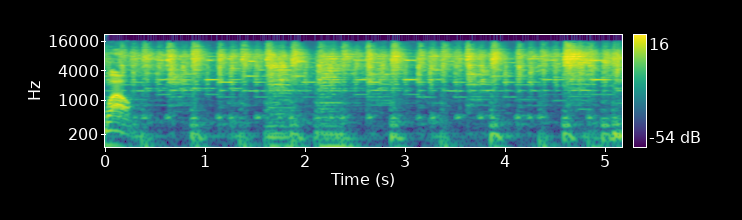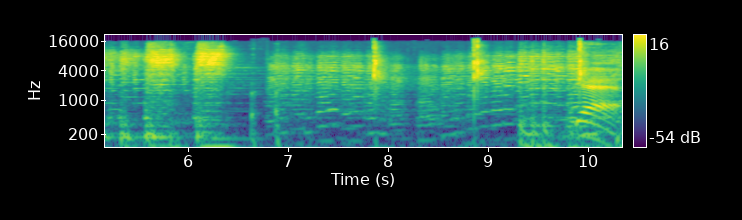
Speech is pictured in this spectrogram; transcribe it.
Wow. Yeah.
